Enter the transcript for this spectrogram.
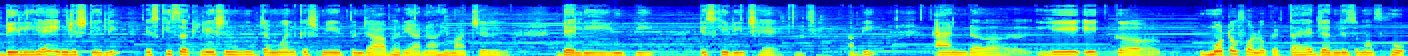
डेली है इंग्लिश डेली इसकी circulation Jammu and Kashmir Punjab Haryana Himachal Delhi UP इसकी रीच है अच्छा। अभी। एंड uh, ये एक मोटो uh, फॉलो करता है जर्नलिज्म ऑफ़ होप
